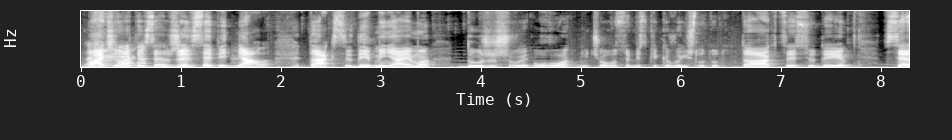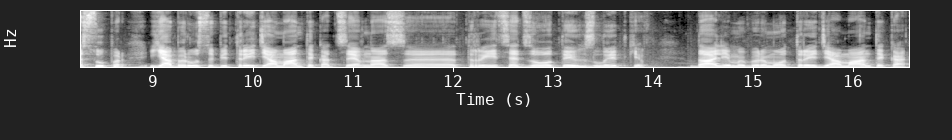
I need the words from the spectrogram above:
Бачила ти все, вже все підняла. Так, сюди міняємо. Дуже швидко. Ого, нічого собі, скільки вийшло тут. Так, це сюди. Все, супер. Я беру собі три діамантика. Це в нас е, 30 золотих злитків. Далі ми беремо три діамантика.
